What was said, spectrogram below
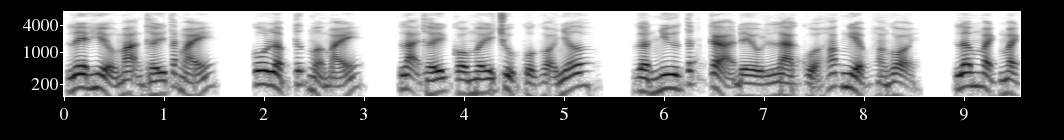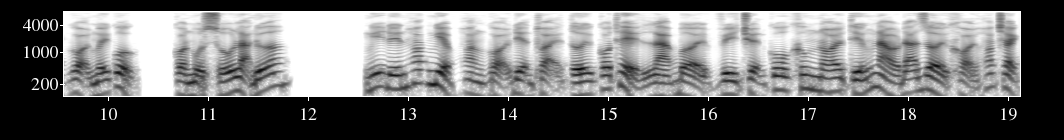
lê hiểu mạn thấy tắt máy, cô lập tức mở máy, lại thấy có mấy chục cuộc gọi nhỡ, gần như tất cả đều là của hoác nghiệp hoàng gọi, lâm mạch mạch gọi mấy cuộc, còn một số lạ nữa. Nghĩ đến hoác nghiệp hoàng gọi điện thoại tới có thể là bởi vì chuyện cô không nói tiếng nào đã rời khỏi hoác trạch,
